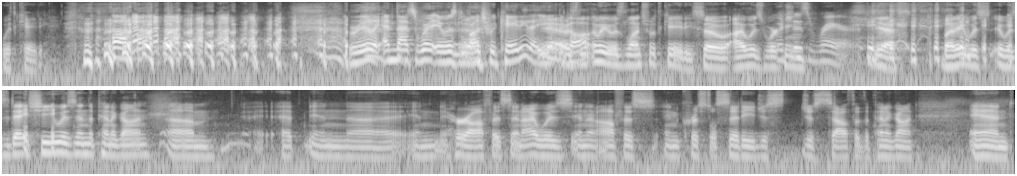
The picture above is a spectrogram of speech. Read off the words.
with Catie. really? And that's where it was lunch with Catie that you yeah, got it the was, call. it was lunch with Catie. So I was working, which is rare. yes, but it was it was a day. She was in the Pentagon, um, at in uh, in her office, and I was in an office in Crystal City, just just south of the Pentagon, and.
